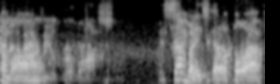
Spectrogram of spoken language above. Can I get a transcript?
Come on. Somebody's got a block.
